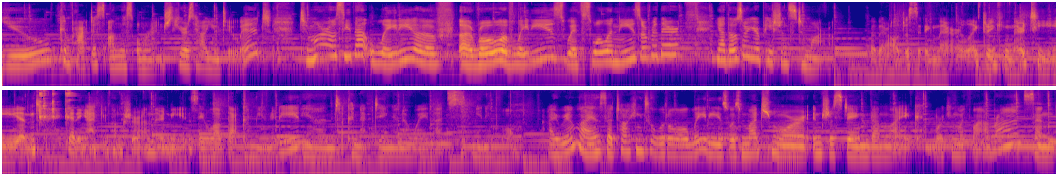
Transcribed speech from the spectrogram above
you can practice on this orange. Here's how you do it. Tomorrow, see that lady of a row of ladies with swollen knees over there? Yeah, those are your patients tomorrow. So they're all just sitting there, like drinking their tea and getting acupuncture on their knees. They love that community and connecting in a way that's meaningful. I realized that talking to little old ladies was much more interesting than like working with lab rats and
